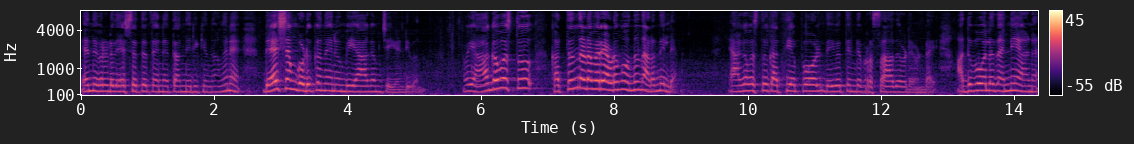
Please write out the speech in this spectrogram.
എന്നിവരുടെ ദേശത്ത് തന്നെ തന്നിരിക്കുന്നു. അങ്ങനെ ദേശം കൊടുക്കുന്നതിന് മുമ്പ് യാഗം ചെയ്യേണ്ടി വന്നു. അപ്പോൾ യാഗവസ്തു കത്തുന്നിടം വരെ അവിടെ ഒന്നും നടന്നില്ല. യാഗവസ്തു കത്തിയപ്പോൾ ദൈവത്തിന്റെ പ്രസാദം ഇവിടെ ഉണ്ടായി. അതുപോലെ തന്നെയാണ്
